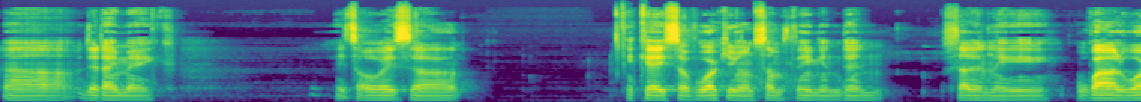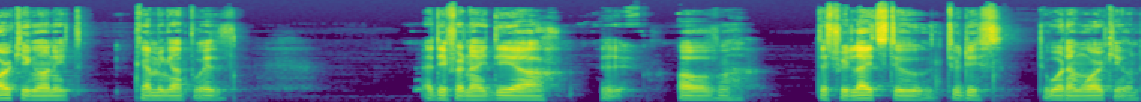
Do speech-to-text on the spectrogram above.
uh, that I make. It's always uh, a case of working on something and then suddenly, while working on it, coming up with a different idea uh, of that relates to to this to what I'm working on.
